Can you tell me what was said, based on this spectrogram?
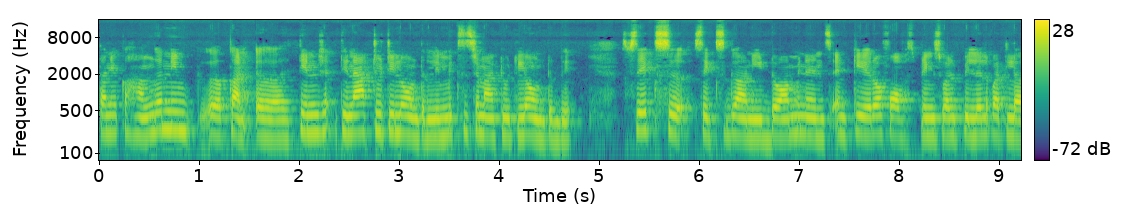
తన యొక్క హంగర్ని తిన తిన యాక్టివిటీలో ఉంటుంది లింబిక్ సిస్టమ్ యాక్టివిటీలో ఉంటుంది. సెక్స్ సెక్స్ కానీ dominance and care of offsprings వాళ్ళ పిల్లల పట్ల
